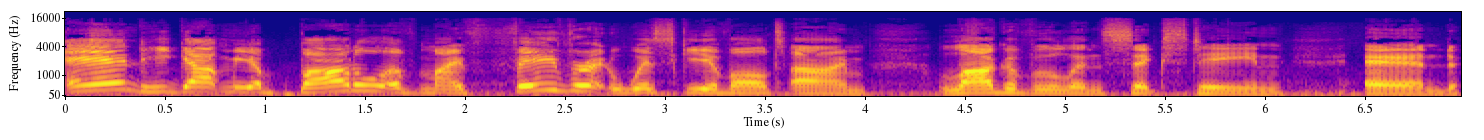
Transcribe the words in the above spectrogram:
And he got me a bottle of my favorite whiskey of all time, Lagavulin 16. And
